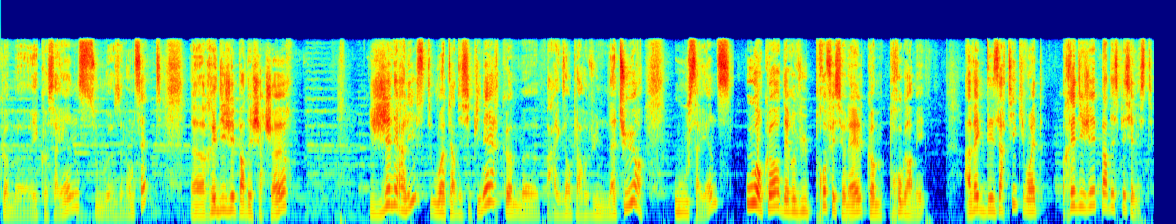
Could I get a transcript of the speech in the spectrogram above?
comme euh, EcoScience ou euh, The Lancet, euh, rédigées par des chercheurs, généralistes ou interdisciplinaires, comme par exemple la revue Nature ou Science, ou encore des revues professionnelles comme Programmé, avec des articles qui vont être rédigés par des spécialistes.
